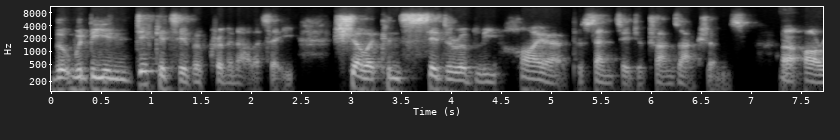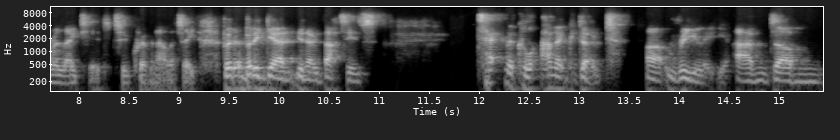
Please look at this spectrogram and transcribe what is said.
that would be indicative of criminality show a considerably higher percentage of transactions uh, are related to criminality. But, but again, you know, that is technical anecdote, uh, really. And, um,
